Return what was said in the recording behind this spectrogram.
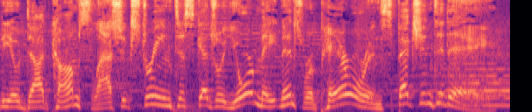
klzradio.com slash extreme to schedule your maintenance, repair, or inspection today.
